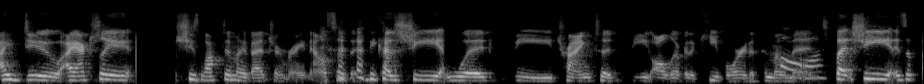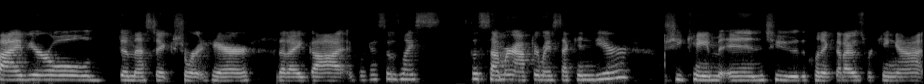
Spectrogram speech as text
I do. I actually she's locked in my bedroom right now so that, because she would be trying to be all over the keyboard at the moment. Aww. but she is a five year old domestic short hair that i got i guess it was my the summer after my second year. She came into the clinic that i was working at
